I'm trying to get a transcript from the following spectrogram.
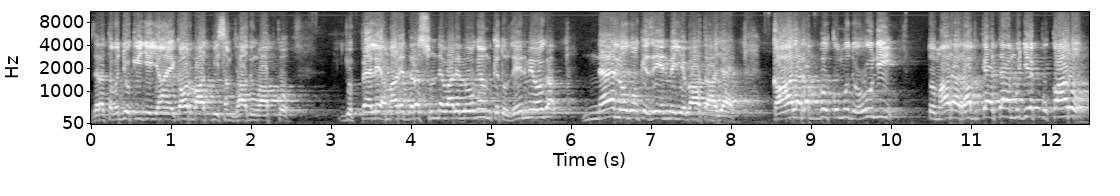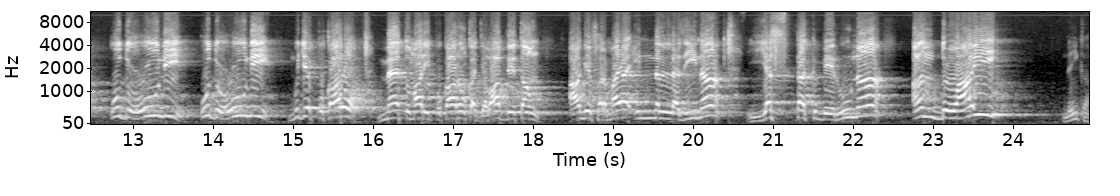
ذرا توجہ کیجیے، یہاں ایک اور بات بھی سمجھا دوں آپ کو۔ جو پہلے ہمارے درس سننے والے لوگ ہیں، ان کے تو ذہن میں ہوگا، نئے لوگوں کے ذہن میں یہ بات آ جائے۔ کال رب ادعونی، تمہارا رب کہتا ہے، مجھے پکارو۔ ادعونی ادعونی، مجھے پکارو۔ میں تمہاری پکاروں کا جواب دیتا ہوں۔ آگے فرمایا ان الزینا یس تک بے رونا نہیں کہا۔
